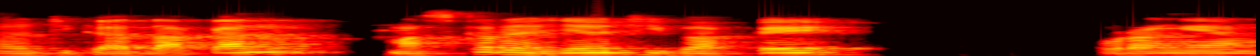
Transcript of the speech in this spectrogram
eh, dikatakan masker hanya dipakai orang yang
